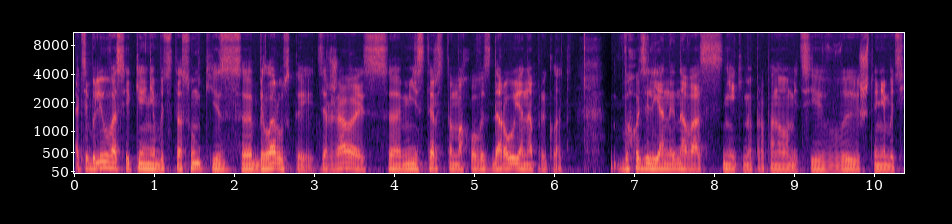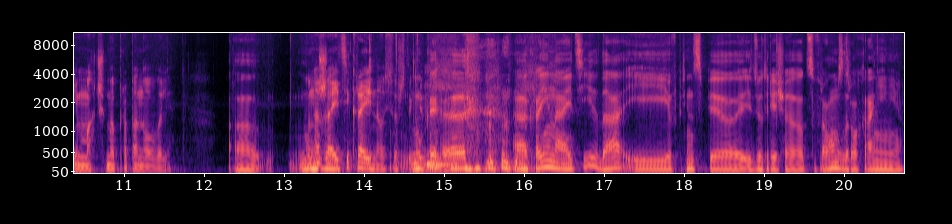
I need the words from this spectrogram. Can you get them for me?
А ці былі у вас какие-нибудь стасункі з беларускай дзяржавай з міністэрствам аховы здароўя напрыклад выходзілі яны на вас з нейкімі прапановамі ці вы што-небудзь ім магчыма прапаноўвалі а, ну, Умножаете краина все ж таки. Ну, э, э, краина IT, да, и, в принципе, идет речь о цифровом здравоохранении.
